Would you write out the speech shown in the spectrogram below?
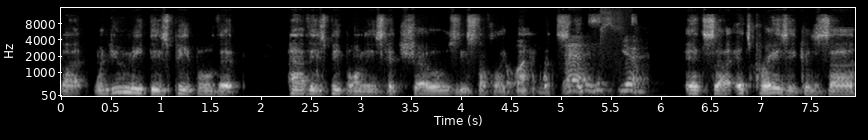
But when you meet these people that have these people on these hit shows and stuff like oh, that, it's it's, yeah. It's, uh, it's crazy because uh,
